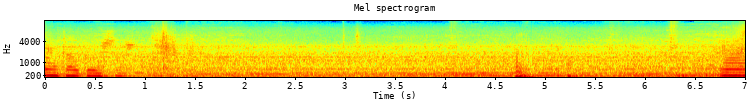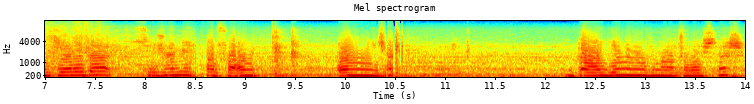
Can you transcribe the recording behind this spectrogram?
Evet arkadaşlar. Ee, bu arada Sejuani ilk defa oynayacağım. Daha yeni aldım arkadaşlar.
